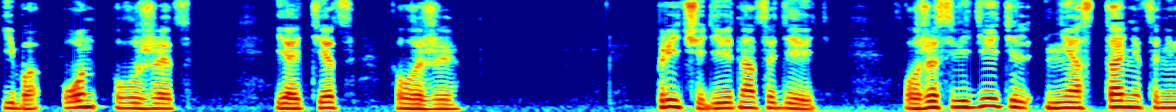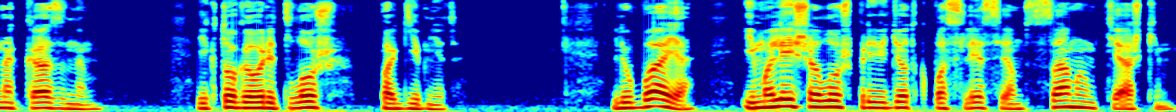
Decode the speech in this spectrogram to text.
ибо он лжец и отец лжи. Притча 19.9. Лжесвидетель не останется ненаказанным, и кто говорит ложь, погибнет. Любая и малейшая ложь приведет к последствиям самым тяжким,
